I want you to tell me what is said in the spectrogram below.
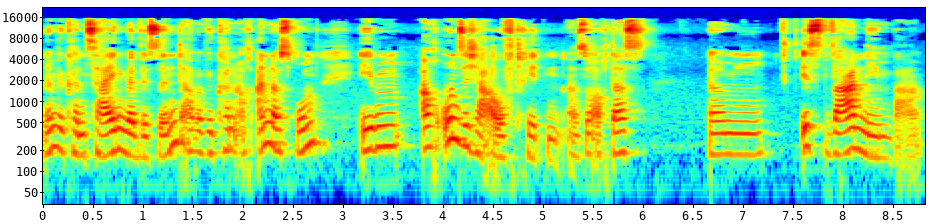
Ne, wir können zeigen, wer wir sind, aber wir können auch andersrum eben auch unsicher auftreten. Also auch das ähm, ist wahrnehmbar.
